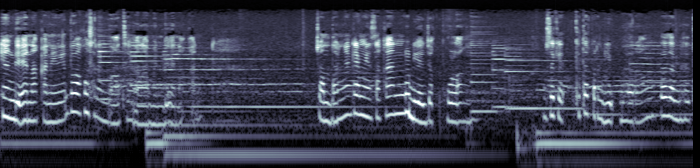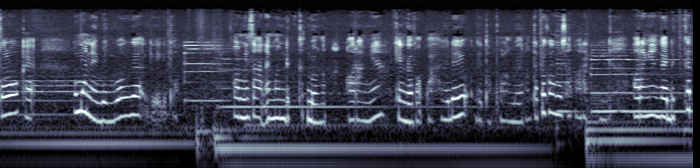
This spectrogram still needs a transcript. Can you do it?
yang gak enakan ini tuh aku sering banget sih ngalamin gak enakan. Contohnya kayak misalkan lu diajak pulang maksudnya kayak kita pergi bareng terus habis itu lu kayak lu mau nebeng gue gak kayak gitu. Kalau misalkan emang deket banget orangnya kayak nggak apa-apa yaudah yuk gitu pulang bareng. Tapi kalau misalkan orang orang yang nggak deket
